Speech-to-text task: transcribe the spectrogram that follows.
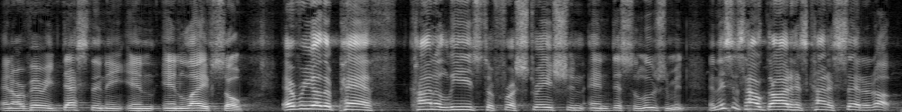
and our very destiny in, in life. So every other path kind of leads to frustration and disillusionment. And this is how God has kind of set it up.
